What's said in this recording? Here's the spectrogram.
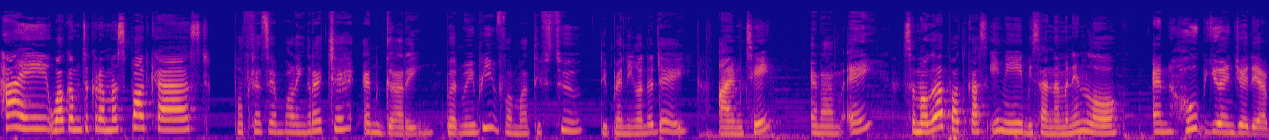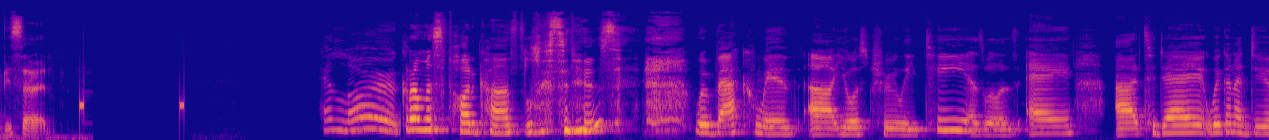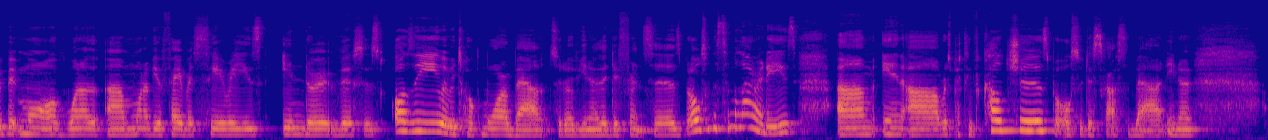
Hai, welcome to Kremes Podcast. Podcast yang paling receh and garing, but maybe informative too, depending on the day. I'm T. And I'm A, Semoga podcast ini bisa nemenin lo. and hope you enjoy the episode. Hello, Kremes Podcast listeners. We're back with uh, yours truly, T, as well as A. Uh, today, we're gonna do a bit more of one of um, one of your favorite series, Indo versus Aussie, where we talk more about sort of you know the differences, but also the similarities um, in our respective cultures, but also discuss about you know.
